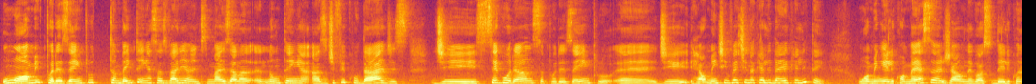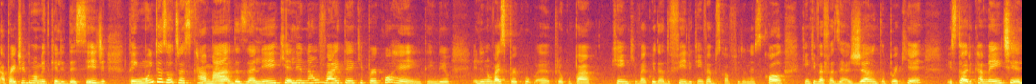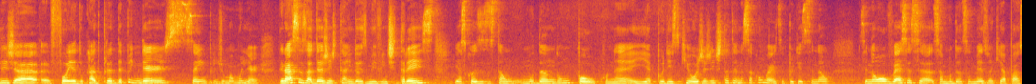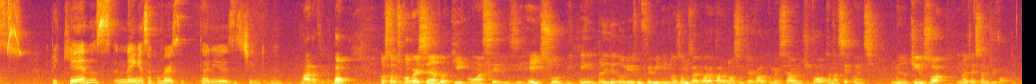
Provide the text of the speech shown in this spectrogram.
Um homem, por exemplo, também tem essas variantes, mas ela eh, não tem as dificuldades de segurança, por exemplo, é, de realmente investir naquela ideia que ele tem. O homem ele começa já o negócio dele a partir do momento que ele decide, tem muitas outras camadas ali que ele não vai ter que percorrer, entendeu? Ele não vai se eh, preocupar quem que vai cuidar do filho, quem vai buscar o filho na escola, quem que vai fazer a janta, porque historicamente ele já eh, foi educado para depender sempre de uma mulher. Graças a Deus a gente está em 2023 e as coisas estão mudando um pouco, né? E é por isso que hoje a gente está tendo essa conversa, porque senão, se não houvesse essa, essa mudança, mesmo que a passos pequenos, nem essa conversa estaria existindo, né? Maravilha. Bom, nós estamos conversando aqui com a Celise Reis sobre empreendedorismo feminino. Nós vamos agora para o nosso intervalo comercial, a gente volta na sequência. Um minutinho só e nós já estamos de volta.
